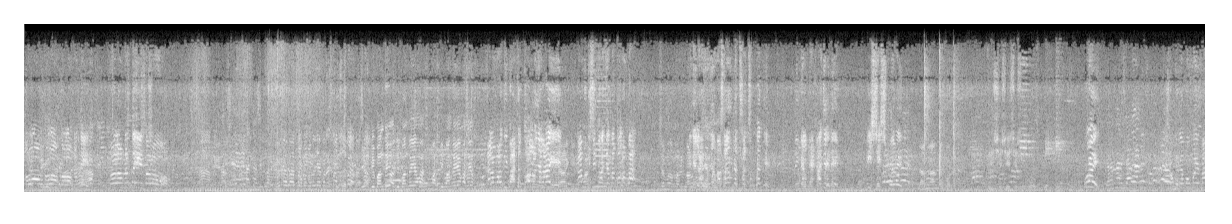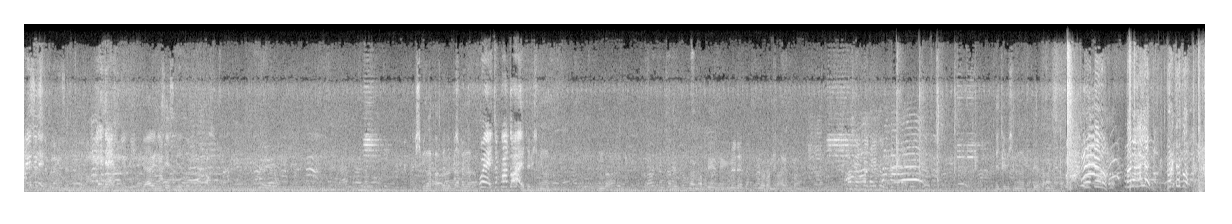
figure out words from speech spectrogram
Tolong, tolong, tolong ngerti. Tolong ngerti, tolong. Dibantu ya, dibantu ya Mas, Mas dibantu ya Mas ya. Kalau mau dibantu tolong nyalain. Kamu di situ aja tolong Pak. Ini lahirnya masalah udah nih. Tinggal kayak aja ini. ISIS biarin. Jangan, nggak boleh. Isi, isi, isi, isi. Woi. Kamu nggak mau ini. Ini. Biarin isi gitu. Bismillah Pak, baca Bismillah. Woi, cepat woi. Baca Bismillah Pak. Baca Bismillah Pak.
